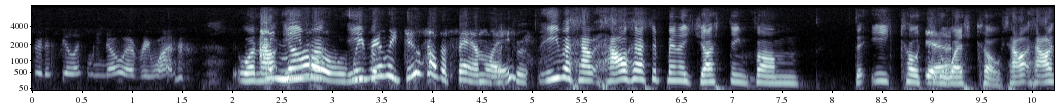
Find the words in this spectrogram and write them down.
sort of feel like we know everyone. well, now I know. Eva, we Eva, really do have a family. Eva, how how has it been adjusting from the East Coast to the West Coast? How how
